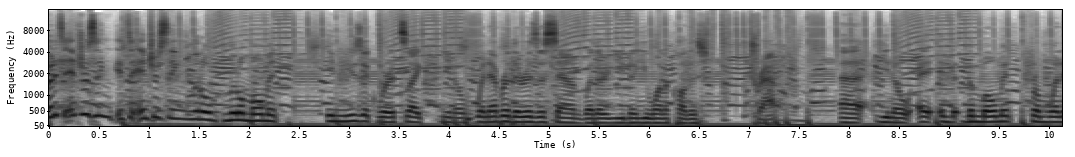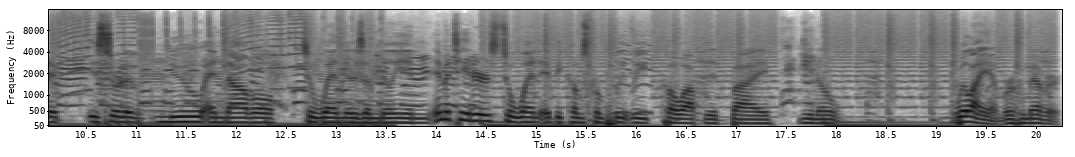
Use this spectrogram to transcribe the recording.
But it's interesting. It's an interesting little little moment in music where it's like you know whenever there is a sound, whether you know you want to call this trap, uh, you know, and the, the moment from when it is sort of new and novel to when there's a million imitators to when it becomes completely co-opted by you know will.i.am or whomever.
